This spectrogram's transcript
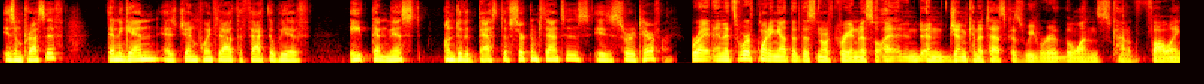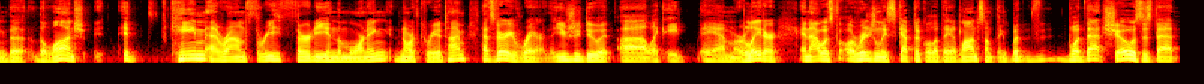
is impressive. Then again, as Jenn pointed out, the fact that we have eight that missed under the best of circumstances is sort of terrifying. Right, and it's worth pointing out that this North Korean missile, and, and Jenn can attest because we were the ones kind of following the the launch. It, came around three thirty in the morning North Korea time. That's very rare. They usually do it uh, like eight a.m. or later. And I was originally skeptical that they had launched something, but th- what that shows is that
